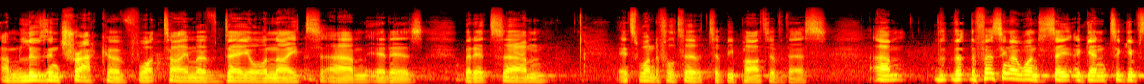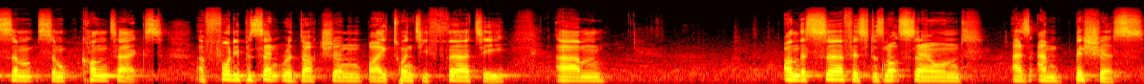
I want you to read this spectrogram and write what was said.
am losing track of what time of day or night um, it is, but it's, um, it's wonderful to, to be part of this. Um, the, the, first thing I want to say, again, to give some, some context, a 40% reduction by 2030 um, on the surface does not sound as ambitious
